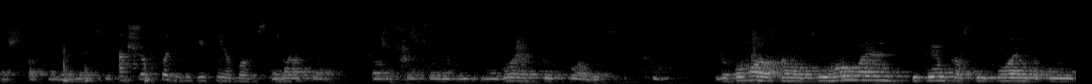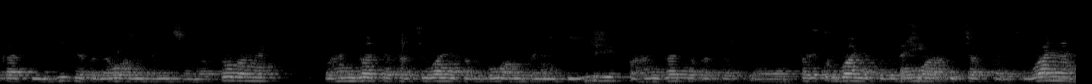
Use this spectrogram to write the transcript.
теж штатну одиницю. А що входить в їхні обов'язки? Зараз я скажу, що входить в їхні обов'язки входить. Допомога в самообслуговуванні, підтримка в спілкуванні та комунікації з дітьми, педагогами та іншими особами, організація харчування та допомога у прийнятті їжі, організація е, пересування та допомога під час пересування,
